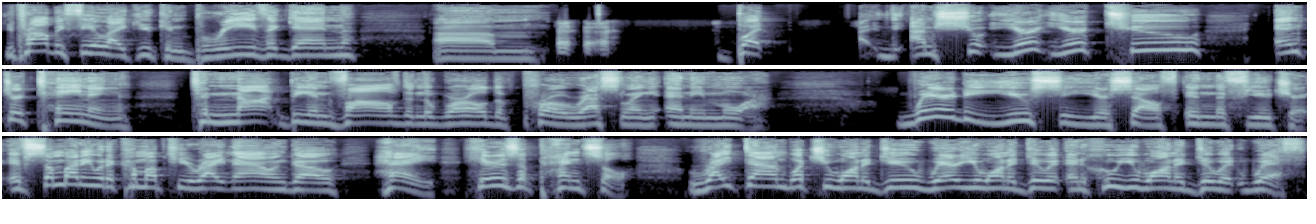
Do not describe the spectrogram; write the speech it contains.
you probably feel like you can breathe again. Um, but I'm sure you're you're too entertaining to not be involved in the world of pro wrestling anymore. Where do you see yourself in the future? If somebody were to come up to you right now and go, "Hey, here's a pencil. Write down what you want to do, where you want to do it, and who you want to do it with."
